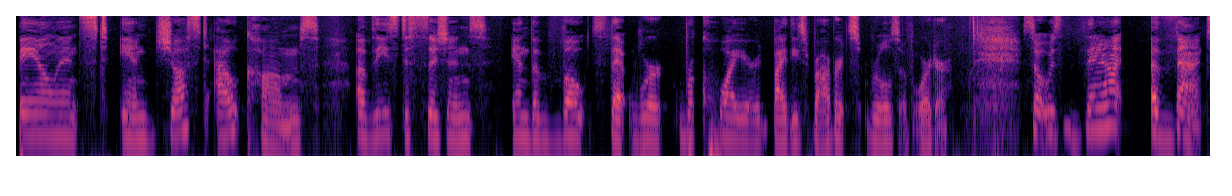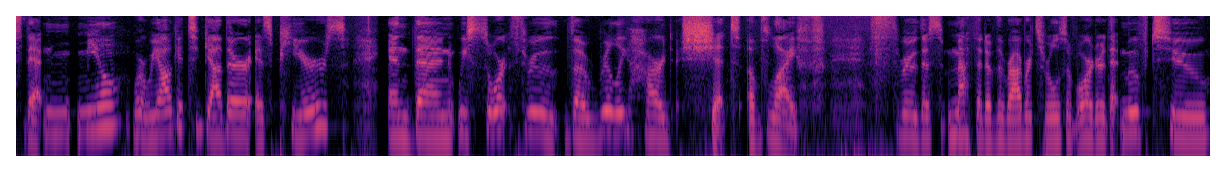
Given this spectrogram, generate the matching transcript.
balanced and just outcomes of these decisions and the votes that were required by these Roberts Rules of Order. So it was that event, that meal where we all get together as peers and then we sort through the really hard shit of life through this method of the Roberts Rules of Order that moved to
